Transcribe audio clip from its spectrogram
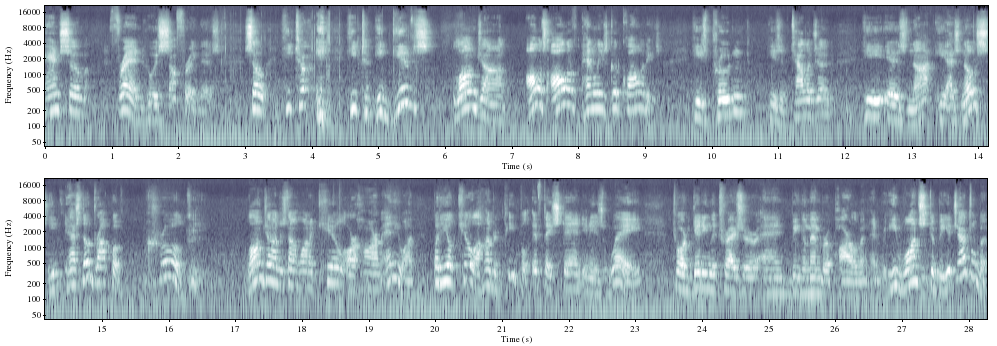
handsome friend who is suffering this." So he tur- he he, he gives Long John almost all of Henley's good qualities. He's prudent. He's intelligent. He is not. He has no. He has no drop of cruelty. Long John does not want to kill or harm anyone, but he'll kill a hundred people if they stand in his way toward getting the treasure and being a member of parliament. And he wants to be a gentleman.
